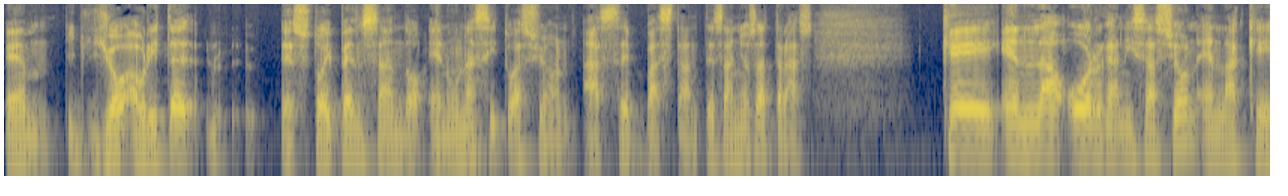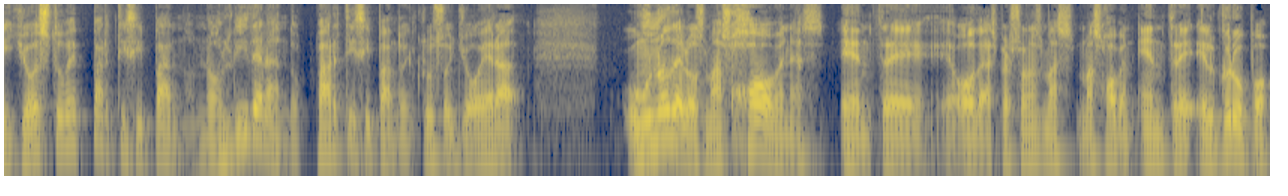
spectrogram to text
Em, yo ahorita estoy pensando en una situación hace bastantes años atrás que en la organización en la que yo estuve participando, no liderando, participando, incluso yo era uno de los más jóvenes entre, o de las personas más, más jóvenes entre el grupo,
